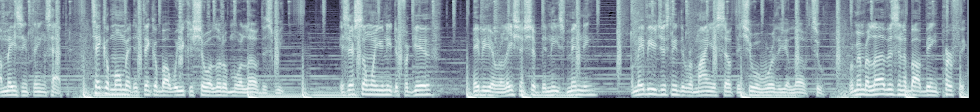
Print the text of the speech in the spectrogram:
amazing things happen. Take a moment to think about where you can show a little more love this week. Is there someone you need to forgive? Maybe a relationship that needs mending? Or maybe you just need to remind yourself that you are worthy of love too. Remember, love isn't about being perfect,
